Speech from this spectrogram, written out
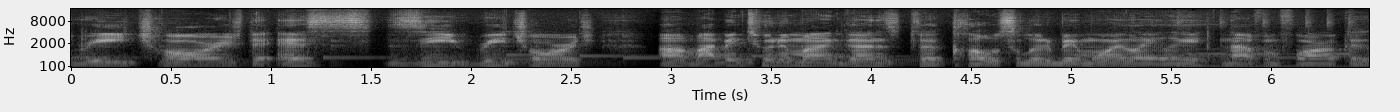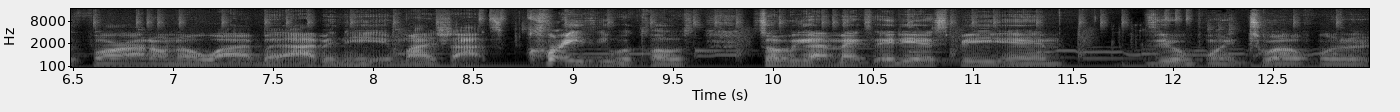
recharge, the SZ recharge. Um, I've been tuning my guns to close a little bit more lately, not from far, because far, I don't know why, but I've been hitting my shots crazy with close. So we got max ADSP and 0.12 for the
